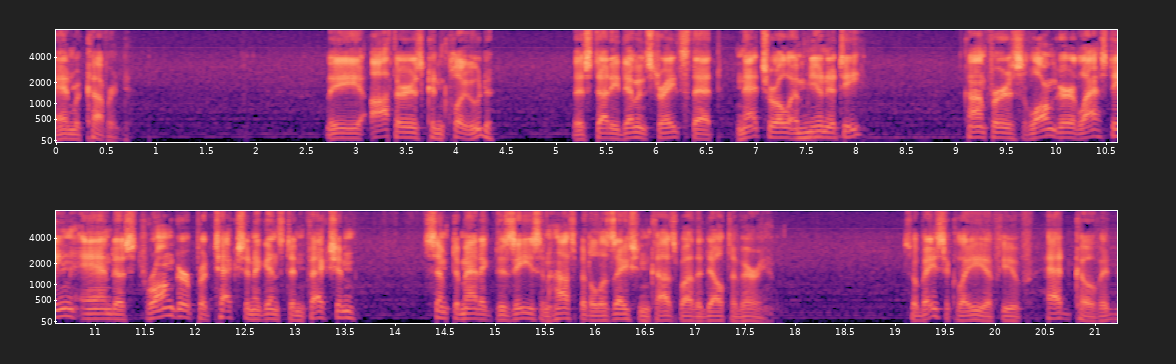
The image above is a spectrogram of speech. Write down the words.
and recovered. The authors conclude this study demonstrates that natural immunity confers longer lasting and a stronger protection against infection, symptomatic disease, and hospitalization caused by the Delta variant. So basically, if you've had COVID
